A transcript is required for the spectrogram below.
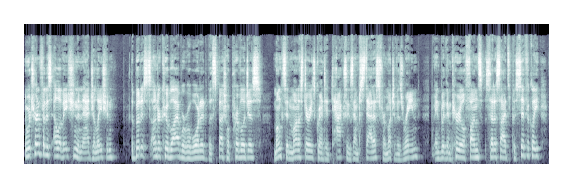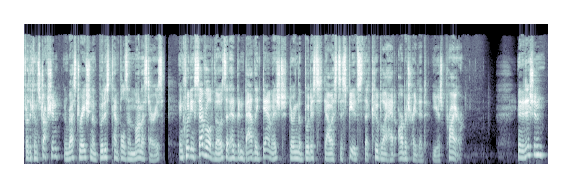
In return for this elevation and adulation, the Buddhists under Kublai were rewarded with special privileges, monks and monasteries granted tax exempt status for much of his reign, and with imperial funds set aside specifically for the construction and restoration of Buddhist temples and monasteries, including several of those that had been badly damaged during the Buddhist Taoist disputes that Kublai had arbitrated years prior. In addition,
